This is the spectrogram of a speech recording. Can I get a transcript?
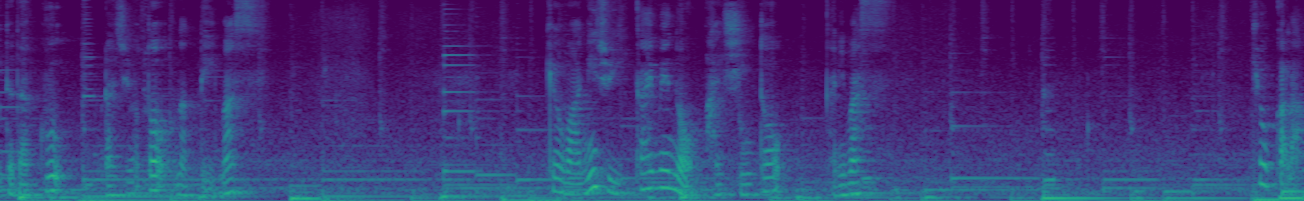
いただくラジオとなっています。今日は21回目の配信となります。今日から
